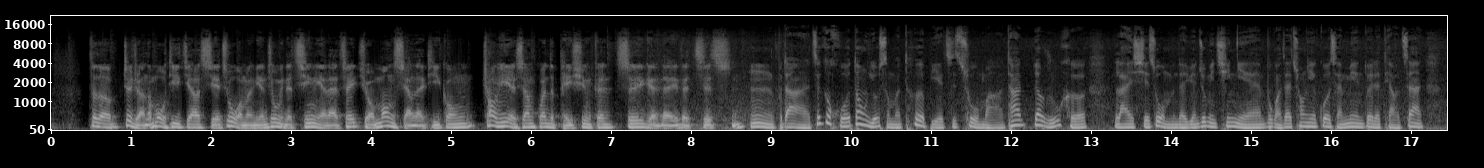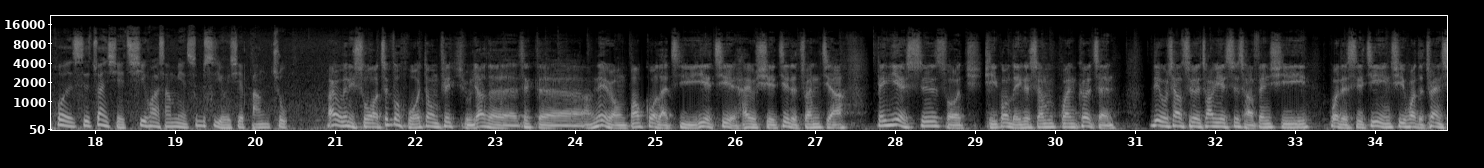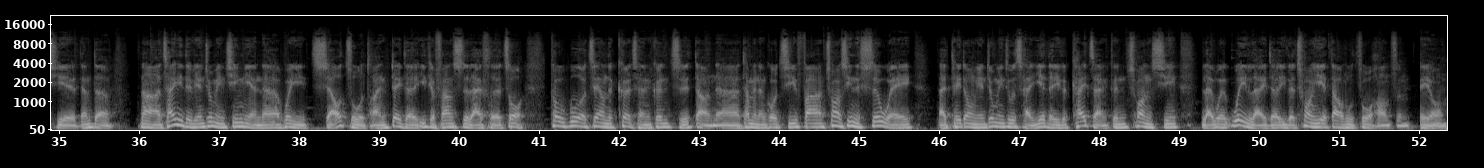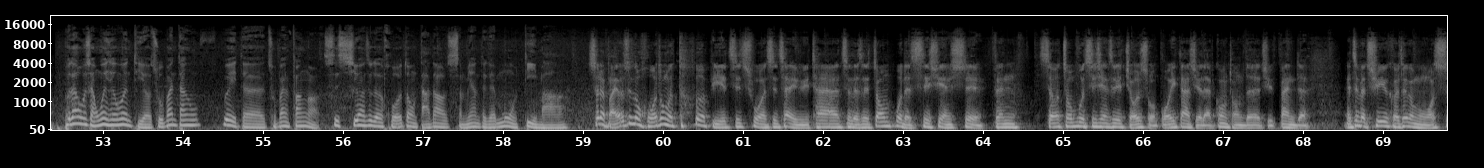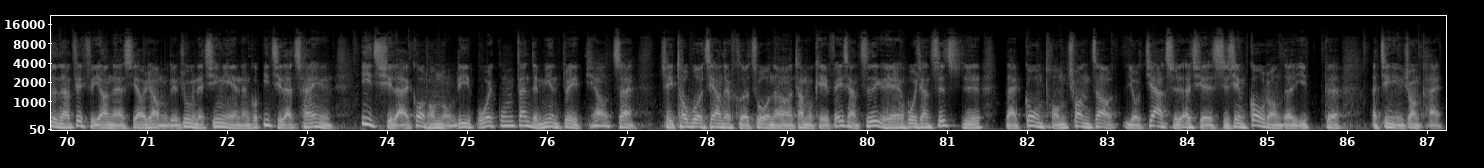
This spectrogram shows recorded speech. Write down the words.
这个最主要的目的就要协助我们原住民的青年来追求梦想，来提供创业相关的培训跟资源的支持。嗯，不大，这个活动有什么特别之处吗？它要如何来协助我们的原住民青年，不管在创业过程面对的挑战，或者是撰写企划上面，是不是有一些帮助？还有我跟你说，这个活动最主要的这个内容包括来自于业界还有学界的专家跟业师所提供的一个相关课程，例如像是创业市场分析，或者是经营计划的撰写等等。那参与的原住民青年呢，会以小组团队的一个方式来合作，透过这样的课程跟指导呢，他们能够激发创新的思维。来推动原住民族产业的一个开展跟创新，来为未来的一个创业道路做好准备哦。不道我想问一些问题哦。主办单位的主办方哦，是希望这个活动达到什么样的一个目的吗？是的，百佑这个活动的特别之处是在于它这个是中部的四县市分，由中部七县这些九所国立大学来共同的举办的。那这个区域和这个模式呢，最主要呢是要让我们原住民的青年能够一起来参与，一起来共同努力，不会孤单的面对挑战。所以透过这样的合作呢，他们可以分享资源，互相支持，来共同创造有价值而且实现共荣的一个呃经营状态。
